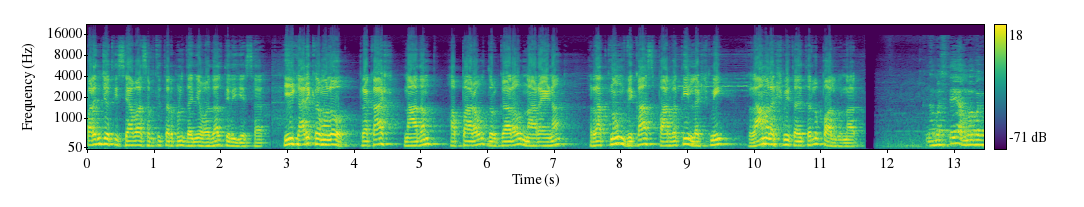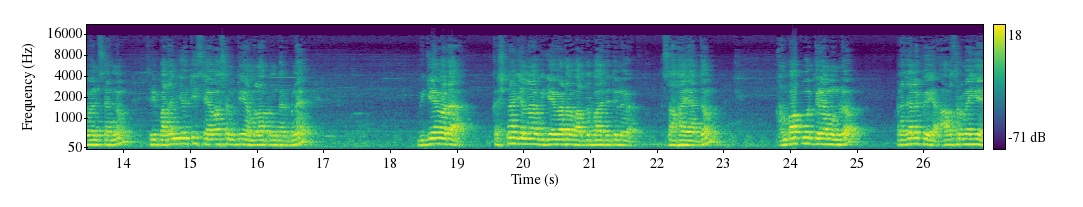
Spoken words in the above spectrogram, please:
పరంజ్యోతి సేవా సమితి తరపున ధన్యవాదాలు తెలియజేశారు. ఈ కార్యక్రమంలో ప్రకాష్ నాదం అప్పారావు దుర్గారావు నారాయణ రత్నం వికాస్ పార్వతి లక్ష్మి రామలక్ష్మి తదితరులు పాల్గొన్నారు. నమస్తే అమ్మ భగవాన్ శరణం. శ్రీ పరంజ్యోతి సేవా సమితి అమలాపురం తరపున విజయవాడ కృష్ణా జిల్లా విజయవాడ వరద బాధితుల సహాయార్థం అంబాపూర్ గ్రామంలో ప్రజలకు అవసరమయ్యే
